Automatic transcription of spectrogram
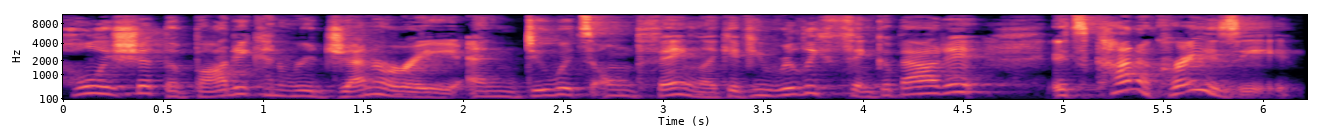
holy shit, the body can regenerate and do its own thing. Like if you really think about it, it's kind of crazy.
